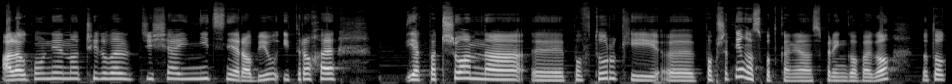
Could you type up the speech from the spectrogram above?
ale ogólnie no Chilwell dzisiaj nic nie robił i trochę jak patrzyłam na y, powtórki y, poprzedniego spotkania springowego, no to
